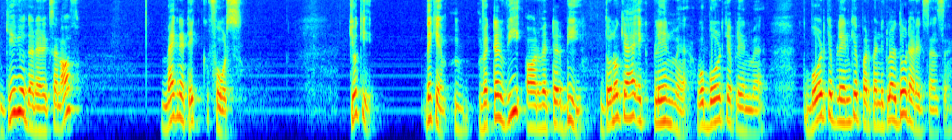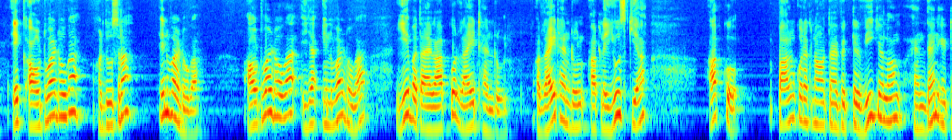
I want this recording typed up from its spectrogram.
give you the direction of magnetic force क्योंकि, देखिए वेक्टर वी और वेक्टर बी दोनों क्या है? एक प्लेन में है। वो बोर्ड के प्लेन में है। बोर्ड के प्लेन के परपेंडिकुलर दो डायरेक्शन है। एक आउटवर्ड होगा और दूसरा इनवर्ड होगा। आउटवर्ड होगा या इनवर्ड होगा, ये बताएगा आपको राइट हैंड रूल और राइट हैंड रूल आपने यूज़ किया, आपको पाल्म को रखना होता है वेक्टर वी के along and then it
